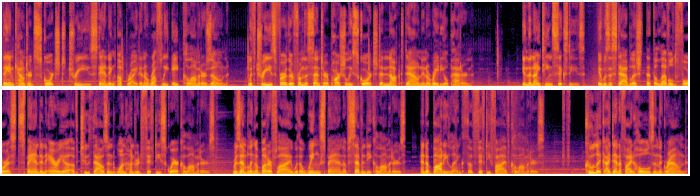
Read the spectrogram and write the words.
they encountered scorched trees standing upright in a roughly 8 kilometer zone, with trees further from the center partially scorched and knocked down in a radial pattern. In the 1960s, it was established that the leveled forest spanned an area of 2,150 square kilometers, resembling a butterfly with a wingspan of 70 kilometers and a body length of 55 kilometers. Kulik identified holes in the ground,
